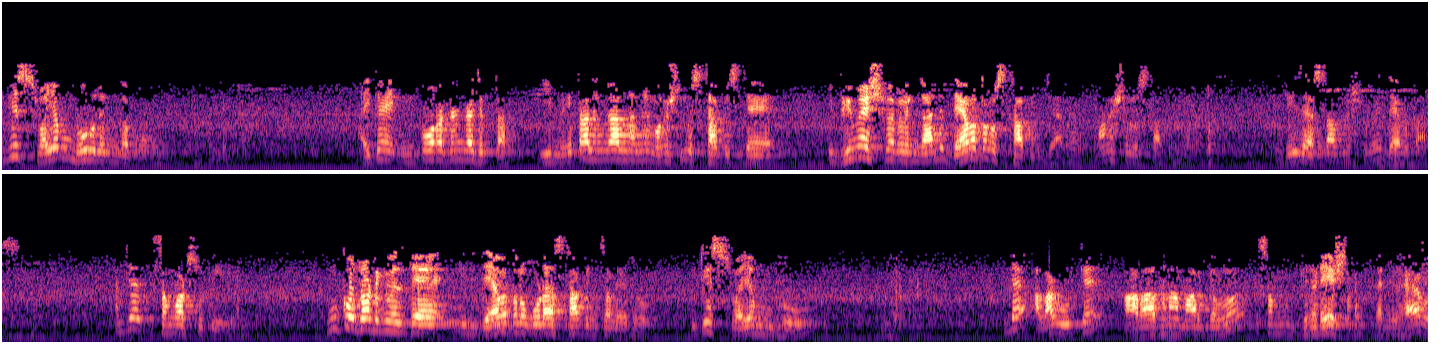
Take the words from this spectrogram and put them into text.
ఇది స్వయంభూలింగము అయితే ఇంకో రకంగా చెప్తారు. ఈ మిగతా లింగాలన్నీ మనుషులు స్థాపిస్తే ఈ భీమేశ్వర లింగాన్ని దేవతలు స్థాపించారు. మనుషులు స్థాపించారు. It is established by devatas. అంటే సంవాట్ సుపీరియర్ ఇంకో చోటకి వెళ్తే ఇది దేవతలు కూడా స్థాపించలేదు. ఇట్ ఈజ్ స్వయంభూ. అంటే అలా ఊరికే ఆరాధనా మార్గంలో some gradation then you have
